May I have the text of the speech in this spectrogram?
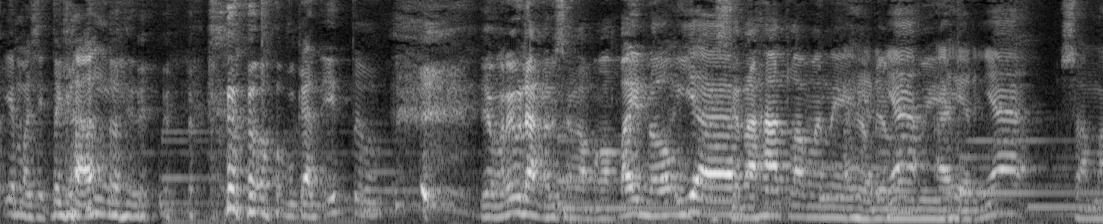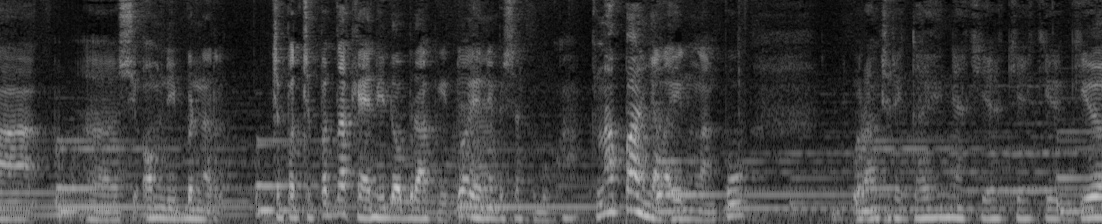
ya masih tegang. Bukan itu. Ya mana udah nggak bisa ngapa-ngapain dong. Iya. istirahat lah mana akhirnya akhirnya sama eh, si om di bener. Cepet-cepet lah kayak didobrak itu akhirnya bisa kebuka. Kenapa nyalain lampu? Orang ceritainnya kia kia kia kia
